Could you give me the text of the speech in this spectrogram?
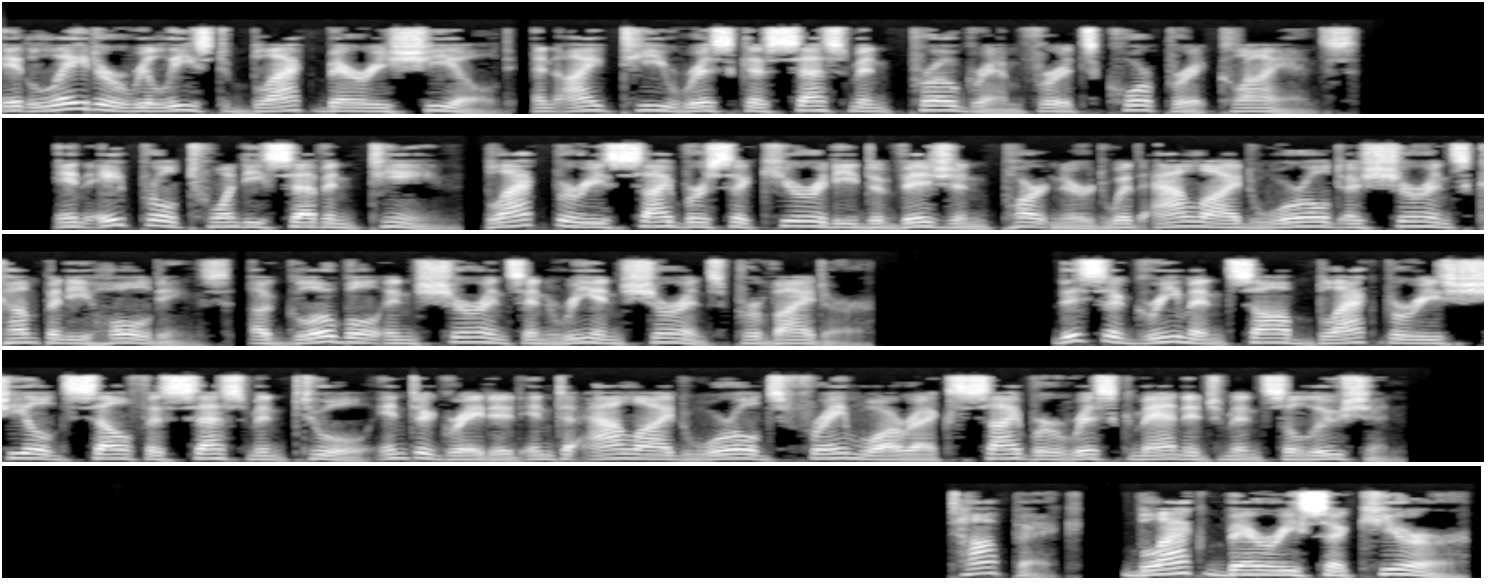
It later released BlackBerry Shield, an IT risk assessment program for its corporate clients. In April 2017, BlackBerry's cybersecurity division partnered with Allied World Assurance Company Holdings, a global insurance and reinsurance provider. This agreement saw BlackBerry's Shield self-assessment tool integrated into Allied World's FrameWRX cyber risk management solution. BlackBerry Secure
